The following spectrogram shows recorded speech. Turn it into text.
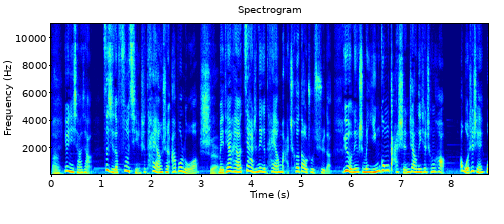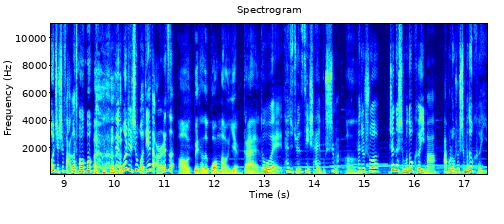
嗯，因为你想想自己的父亲是太阳神阿波罗，是每天还要驾着那个太阳马车到处去的，又有那个什么银弓大神这样的一些称号。啊，我是谁？我只是法厄同，对我只是我爹的儿子。哦，被他的光芒掩盖了。对，他就觉得自己啥也不是嘛。他就说：“真的什么都可以吗？”阿波罗说：“什么都可以。”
